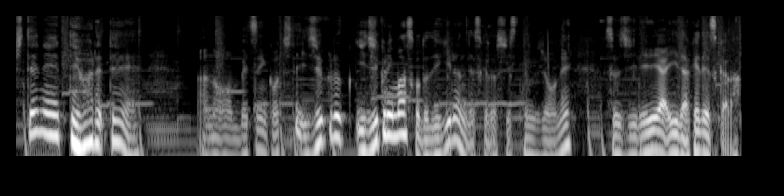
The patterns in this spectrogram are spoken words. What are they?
してねって言われて、あの別にこっちでいじくるいじくり回すことできるんですけど、システム上ね、数字入れりゃいいだけですから。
